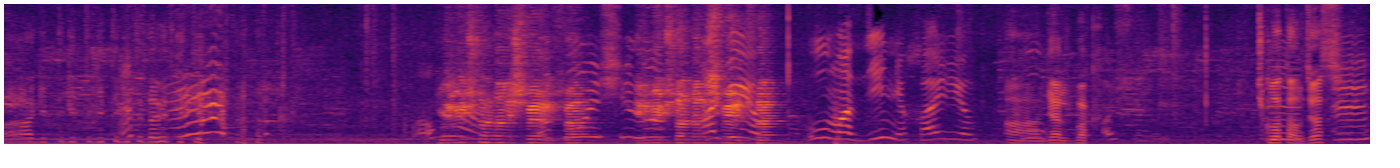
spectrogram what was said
Aa gitti gitti gitti gitti David gitti. 23'ten danışmaya lütfen. 23'ten danışmaya lütfen. Bu mazini hayır. Aa gel bak çikolata alacağız. şu-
